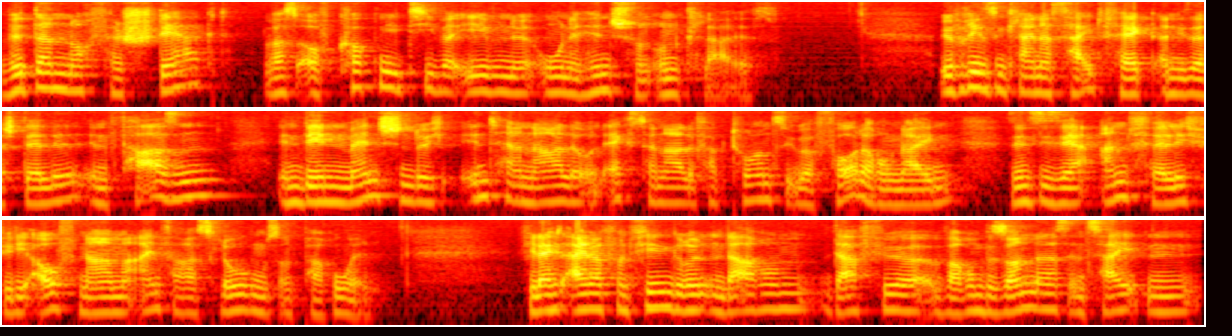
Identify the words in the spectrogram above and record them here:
wird dann noch verstärkt, was auf kognitiver Ebene ohnehin schon unklar ist. Übrigens ein kleiner Side-Fact an dieser Stelle: In Phasen, in denen Menschen durch internale und externe Faktoren zur Überforderung neigen, sind sie sehr anfällig für die Aufnahme einfacher Slogans und Parolen. Vielleicht einer von vielen Gründen darum, dafür, warum besonders in Zeiten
